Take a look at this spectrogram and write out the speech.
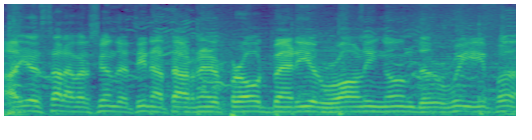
Ahí está la versión de Tina Turner, Proud Mary Rolling on the River.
